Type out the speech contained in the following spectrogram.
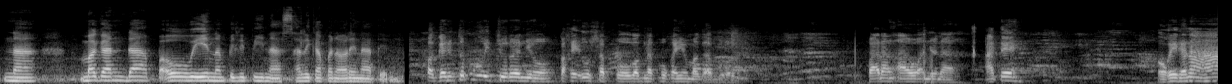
na maganda pauwi ng Pilipinas. Halika, panoorin natin. Pag ganito po itsura nyo, pakiusap po, wag na po kayong mag-abroad. Parang awa nyo na. Ate, okay ka na ha?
